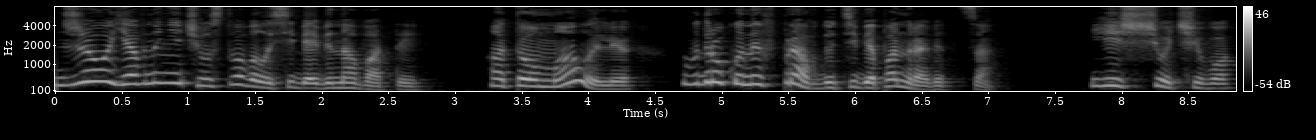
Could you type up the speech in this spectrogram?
Джо явно не чувствовала себя виноватой. «А то, мало ли, вдруг он и вправду тебе понравится». «Еще чего!»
